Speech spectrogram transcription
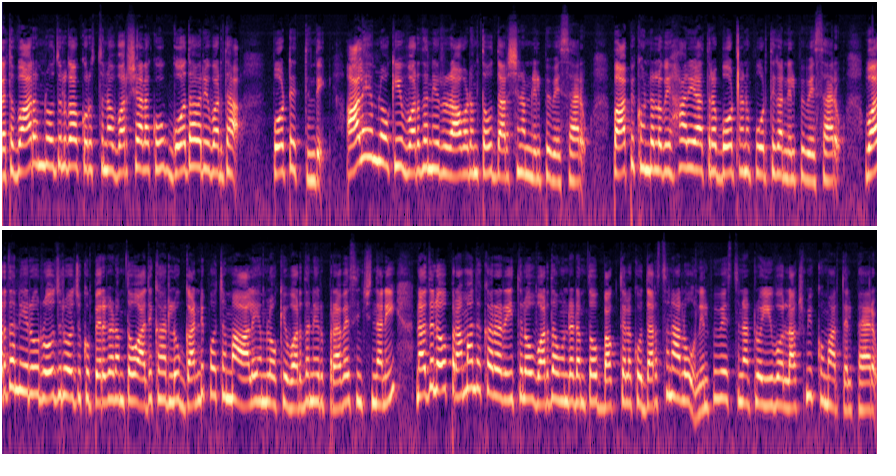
గత వారం రోజులుగా కురుస్తున్న వర్షాలకు గోదావరి వరద పోటెత్తింది. ఆలయంలోకి వరద నీరు రావడంతో దర్శనం నిలిపివేశారు. పాపికొండలో విహారయాత్ర బోట్లను పూర్తిగా నిలిపివేశారు. వరద నీరు రోజు రోజుకు పెరగడంతో అధికారులు గండిపోచమ్మ ఆలయంలోకి వరద నీరు ప్రవేశించిందని నదిలో ప్రమాదకర రీతిలో వరద ఉండడంతో భక్తులకు దర్శనాలు నిలిపివేస్తున్నట్లు ఈవో లక్ష్మీకుమార్ తెలిపారు.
